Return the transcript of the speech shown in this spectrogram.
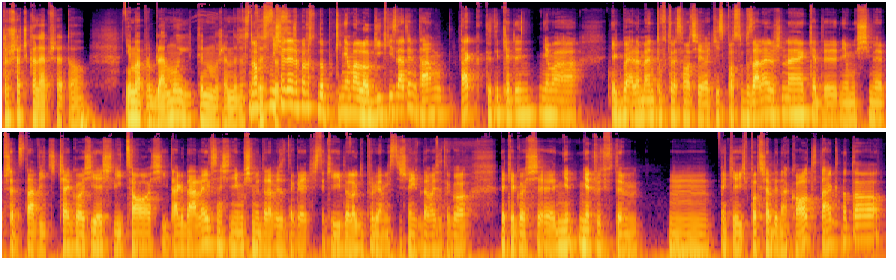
troszeczkę lepsze to nie ma problemu i tym możemy zostać. No mi się wydaje, że po prostu dopóki nie ma logiki za tym tam, tak, kiedy nie ma jakby elementów, które są od siebie w jakiś sposób zależne, kiedy nie musimy przedstawić czegoś, jeśli coś i tak dalej. W sensie nie musimy dodawać do tego jakiejś takiej ideologii programistycznej dodawać do tego jakiegoś, e, nie, nie czuć w tym mm, jakiejś potrzeby na kod, tak? No to,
